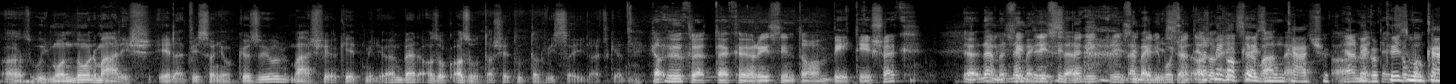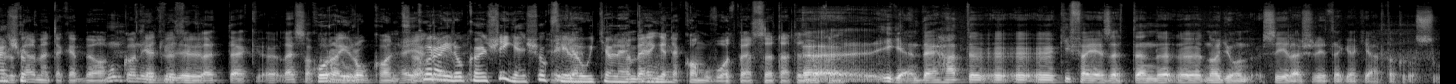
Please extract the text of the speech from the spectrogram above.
az úgymond normális életviszonyok közül, másfél-két millió ember, azok azóta se tudtak visszailletkedni. Ja, ők lettek részint a BT-sek, nem, nem egészen. Részint pedig, részint nem pedig bocsánat, az meg a közmunkások. Elmentek, a közmunkások. elmentek ebbe a kedvező lettek, leszakadó. Korai rokkantság. Korai rokkantság, igen, sokféle igen. útja lehet. Ember rengeteg kamu volt persze. Tehát ez e, igen, de hát kifejezetten nagyon széles rétegek jártak rosszul.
